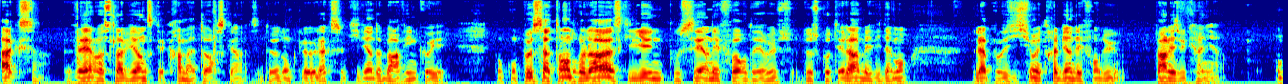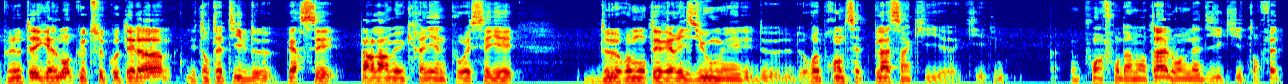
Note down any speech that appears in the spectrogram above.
axe vers Slaviansk-Kramatorsk, hein, donc l'axe qui vient de Barvinkoye. Donc on peut s'attendre là à ce qu'il y ait une poussée, un effort des Russes de ce côté-là, mais évidemment, la position est très bien défendue par les Ukrainiens. On peut noter également que de ce côté-là, les tentatives de percer par l'armée ukrainienne pour essayer de remonter vers Izium et de, reprendre cette place hein, euh, qui, est un point fondamental, on l'a dit, qui est en fait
